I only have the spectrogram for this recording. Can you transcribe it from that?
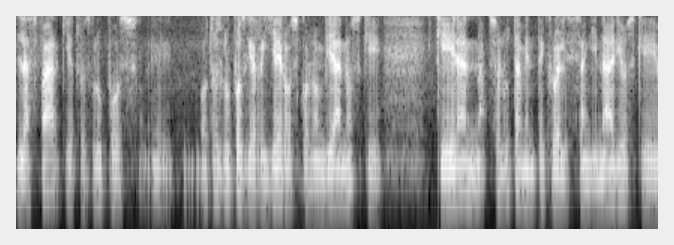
las FARC y otros grupos, eh, otros grupos guerrilleros colombianos que que eran absolutamente crueles y sanguinarios, que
